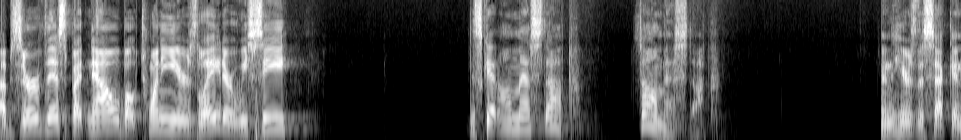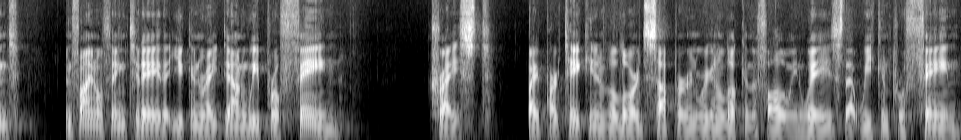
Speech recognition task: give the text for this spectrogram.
observe this, but now, about 20 years later, we see it's getting all messed up. It's all messed up. And here's the second and final thing today that you can write down we profane Christ by partaking of the Lord's Supper, and we're going to look in the following ways that we can profane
